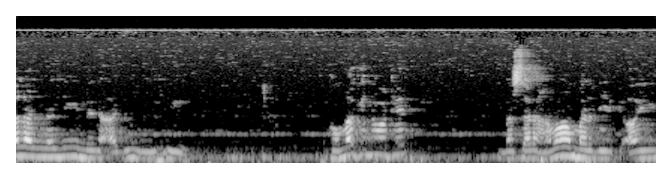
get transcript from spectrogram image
علی اللذی من عدوہی کمک نوٹے بسر ہما مرد ایک آئی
